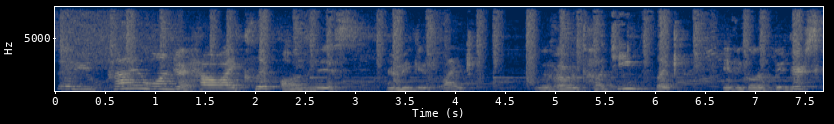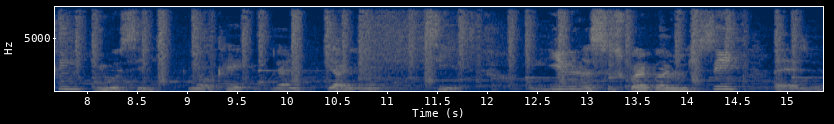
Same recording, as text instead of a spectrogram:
So you probably wonder how I clip all this and make it like without touching, like if it goes bigger screen, you will see. You know, okay? Then yeah, you will see it. Even the subscribe button you see and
